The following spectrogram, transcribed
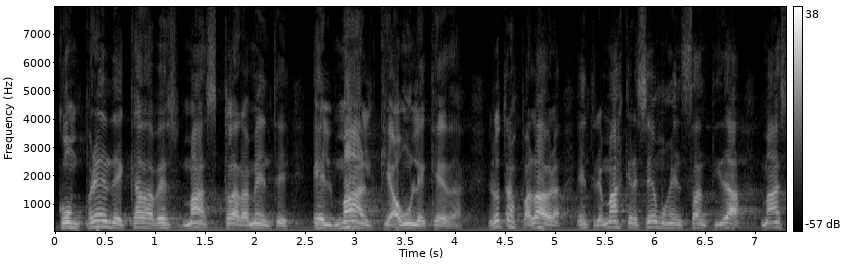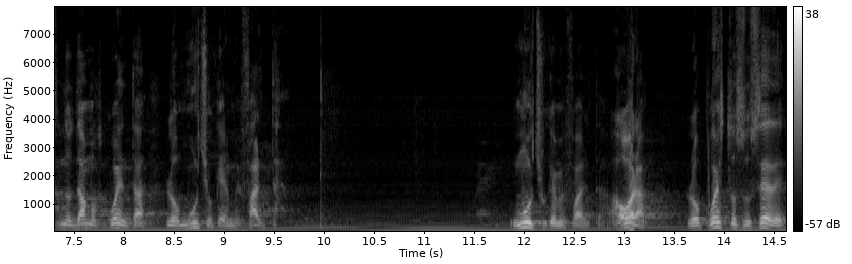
comprende cada vez más claramente el mal que aún le queda. En otras palabras, entre más crecemos en santidad, más nos damos cuenta lo mucho que me falta. Mucho que me falta. Ahora, lo opuesto sucede.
